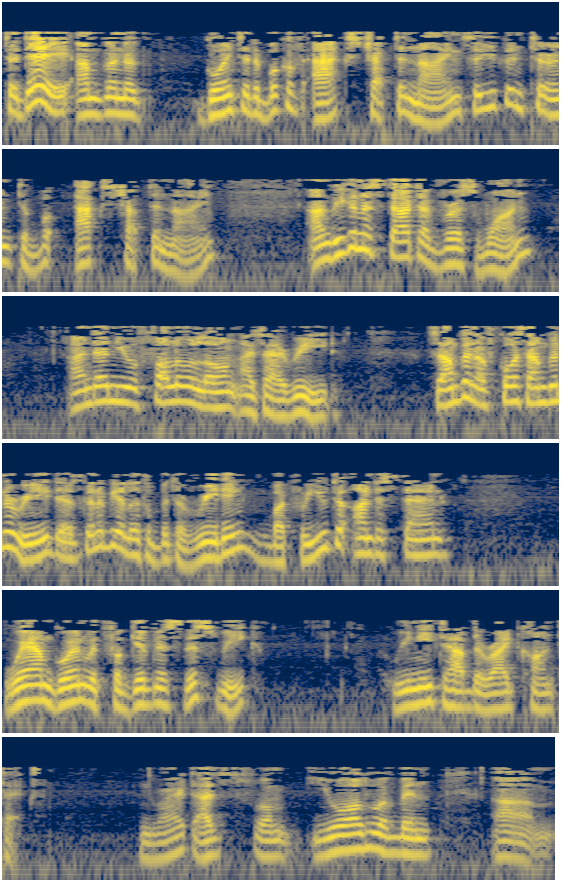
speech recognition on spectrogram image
Today I'm going to go into the book of Acts, chapter 9. So you can turn to book, Acts chapter 9. And we're going to start at verse 1. And then you'll follow along as I read. So I'm going to, of course, I'm going to read. There's going to be a little bit of reading, but for you to understand where I'm going with forgiveness this week, we need to have the right context. Right? As from you all who have been um,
